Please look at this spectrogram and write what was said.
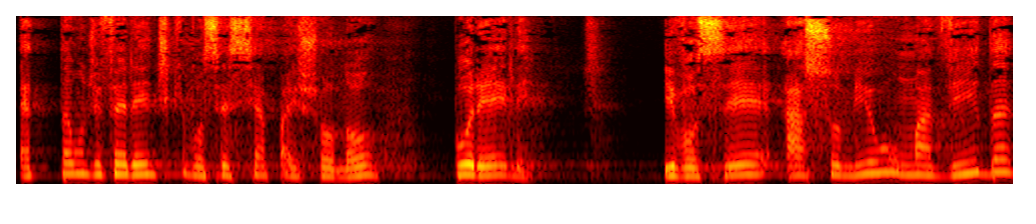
é tão diferente que você se apaixonou por ele. E você assumiu uma vida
